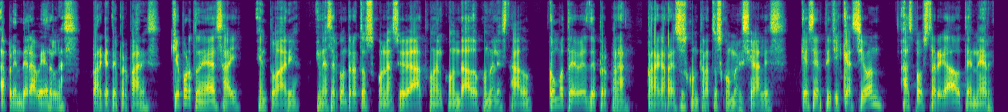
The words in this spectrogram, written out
aprender a verlas para que te prepares. ¿Qué oportunidades hay en tu área? En hacer contratos con la ciudad, con el condado, con el estado. ¿Cómo te debes de preparar para agarrar esos contratos comerciales? ¿Qué certificación has postergado tener?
